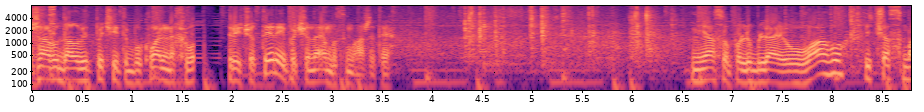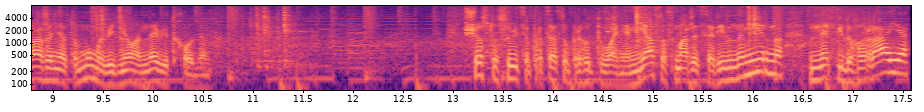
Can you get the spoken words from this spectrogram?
Жару дали відпочити буквально хвилин 3-4 і починаємо смажити. М'ясо полюбляє увагу під час смаження, тому ми від нього не відходимо. Що стосується процесу приготування, м'ясо смажиться рівномірно, не підгорає,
